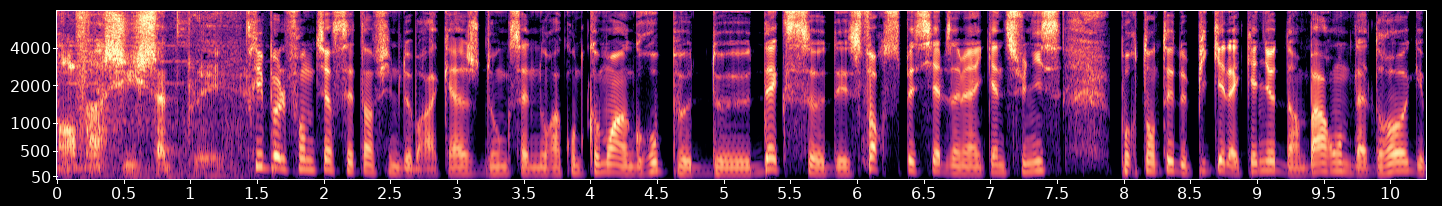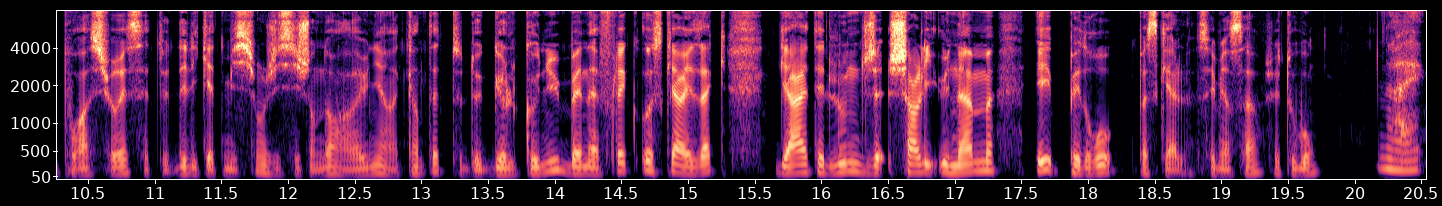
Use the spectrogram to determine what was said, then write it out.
Enfin, si ça te plaît. Triple Frontier, c'est un film de braquage, donc ça nous raconte comment un groupe de d'ex des forces spéciales américaines s'unissent pour tenter de piquer la cagnotte d'un baron de la drogue. Et pour assurer cette délicate mission, JC Chandor a réuni un quintet de gueules connues Ben Affleck, Oscar Isaac, Gareth Edlund, Charlie Hunnam et Pedro Pascal. C'est bien ça? J'ai tout bon? Ouais.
